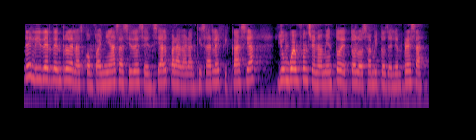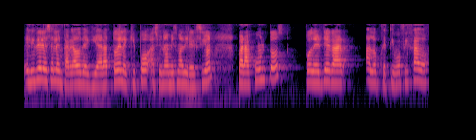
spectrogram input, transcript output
de líder dentro de las compañías ha sido esencial para garantizar la eficacia y un buen funcionamiento de todos los ámbitos de la empresa. El líder es el encargado de guiar a todo el equipo hacia una misma dirección para juntos poder llegar al objetivo fijado.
